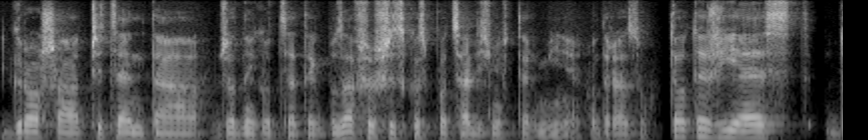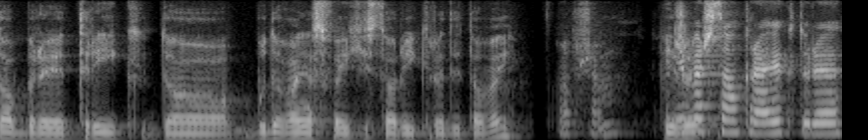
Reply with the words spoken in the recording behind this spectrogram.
grosza czy centa, żadnych odsetek, bo zawsze wszystko spłacaliśmy w terminie od razu. To też jest dobry trik do budowania swojej historii kredytowej. Owszem. Ponieważ Jeżeli... są kraje, które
